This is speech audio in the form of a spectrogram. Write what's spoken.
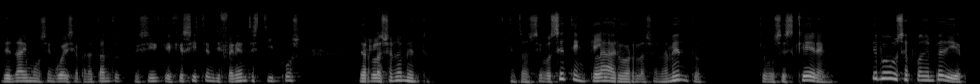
de daimons em Goetia, para tanto, que existem diferentes tipos de relacionamento. Então, se você tem claro o relacionamento que vocês querem, depois vocês podem pedir.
